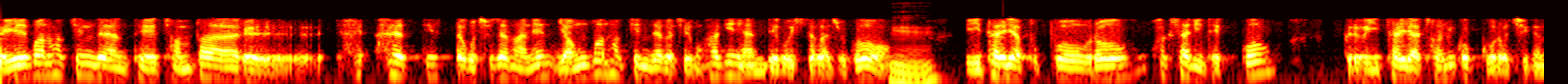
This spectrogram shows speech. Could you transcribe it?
그 1번 확진자한테 전파를 하- 했다고 추정하는 0번 확진자가 지금 확인이 안 되고 있어가지고 예. 이탈리아 북부로 확산이 됐고 그리고 이탈리아 전국구로 지금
